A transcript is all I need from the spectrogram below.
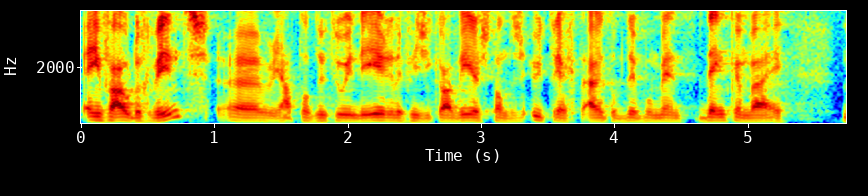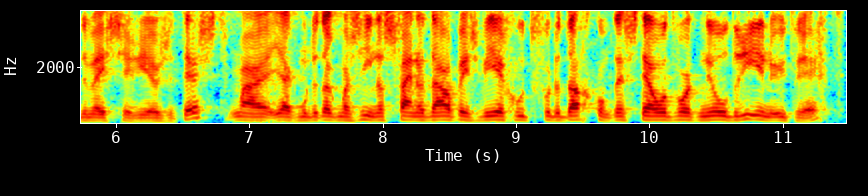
eenvoudig wint. Eh, ja, tot nu toe in de eredivisie qua weerstand is Utrecht uit op dit moment, denken wij, de meest serieuze test. Maar ja, ik moet het ook maar zien. Als Feyenoord daar opeens weer goed voor de dag komt. En stel het wordt 0-3 in Utrecht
